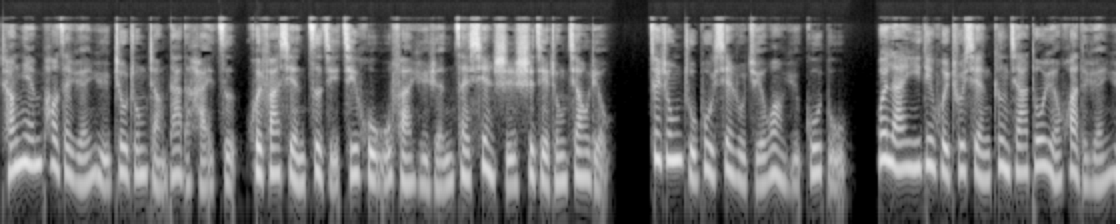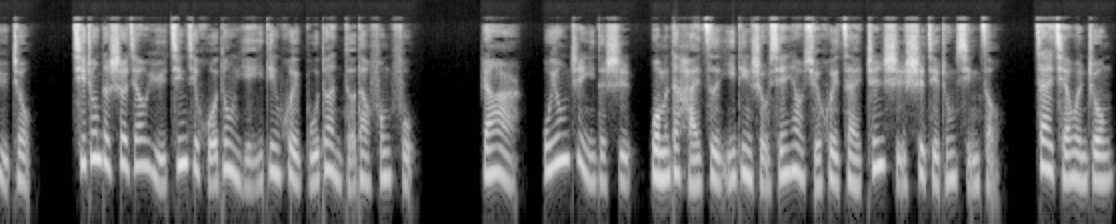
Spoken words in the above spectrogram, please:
常年泡在元宇宙中长大的孩子，会发现自己几乎无法与人在现实世界中交流，最终逐步陷入绝望与孤独。未来一定会出现更加多元化的元宇宙，其中的社交与经济活动也一定会不断得到丰富。然而，毋庸置疑的是，我们的孩子一定首先要学会在真实世界中行走。在前文中，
